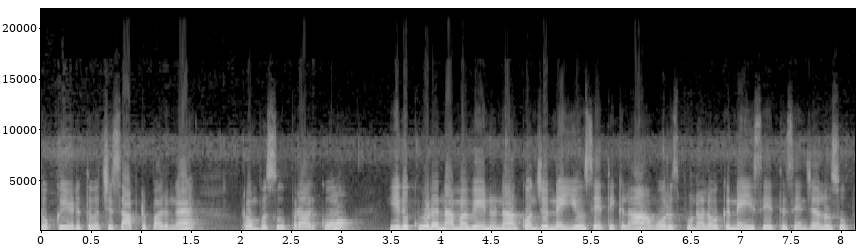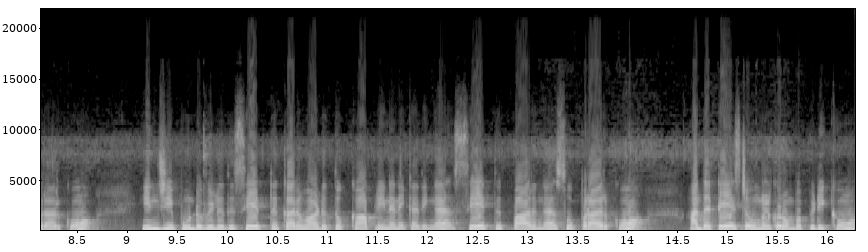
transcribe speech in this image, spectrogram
தொக்கு எடுத்து வச்சு சாப்பிட்டு பாருங்கள் ரொம்ப சூப்பராக இருக்கும். இது கூட நம்ம வேணும்னா கொஞ்சம் நெய்யும் சேர்த்திக்கலாம். ஒரு ஸ்பூன் அளவுக்கு நெய் சேர்த்து செஞ்சாலும் சூப்பராக இருக்கும். இஞ்சி பூண்டு விழுது சேர்த்து கருவாடு தொக்கா அப்படின்னு நினைக்காதீங்க. சேர்த்து பாருங்கள் சூப்பராக இருக்கும். அந்த டேஸ்ட் உங்களுக்கு ரொம்ப பிடிக்கும்.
